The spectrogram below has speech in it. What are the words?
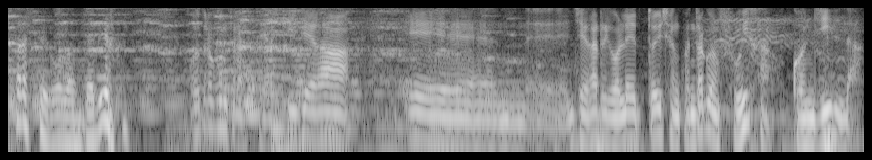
Contraste con lo anterior. Otro contraste, aquí llega, eh, eh, llega Rigoletto y se encuentra con su hija, con Gilda,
